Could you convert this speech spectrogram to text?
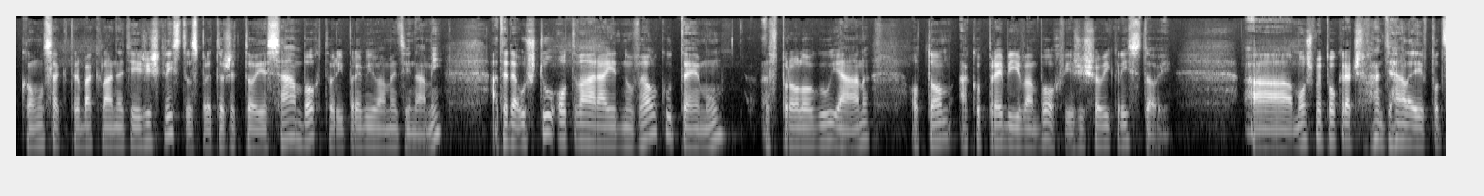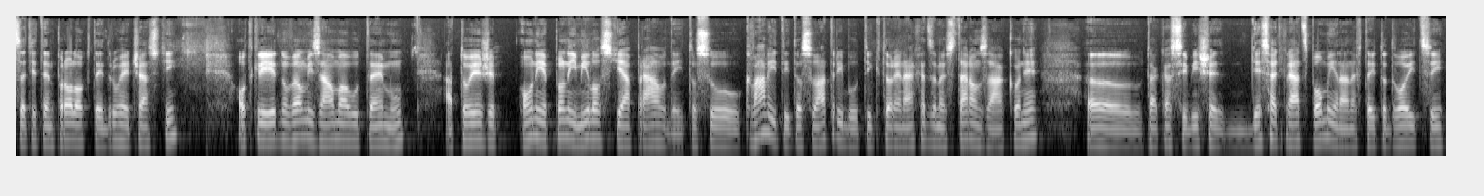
komu sa treba kláňať Ježiš Kristus, pretože to je sám Boh, ktorý prebýva medzi nami. A teda už tu otvára jednu veľkú tému v prologu Ján o tom, ako prebýva Boh v Ježišovi Kristovi. A môžeme pokračovať ďalej. V podstate ten prolog tej druhej časti odkryje jednu veľmi zaujímavú tému a to je, že on je plný milosti a pravdy. To sú kvality, to sú atribúty, ktoré nachádzame v starom zákone, e, tak asi vyše 10 krát spomínané v tejto dvojici.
